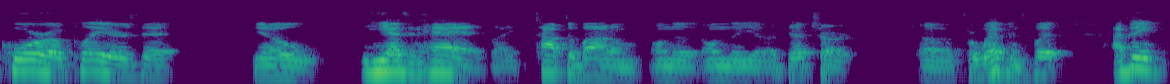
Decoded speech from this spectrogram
core of players that you know he hasn't had like top to bottom on the on the uh, depth chart uh, for weapons. But I think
